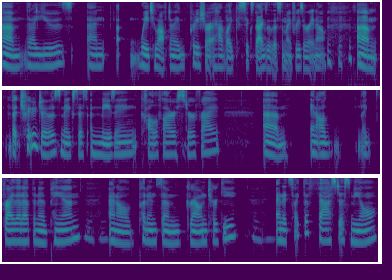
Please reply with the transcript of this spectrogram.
um, that I use and uh, way too often. I'm pretty sure I have like six bags of this in my freezer right now. um, but Trader Joe's makes this amazing cauliflower stir fry. Um, and I'll like fry that up in a pan and I'll put in some ground turkey. And it's like the fastest meal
